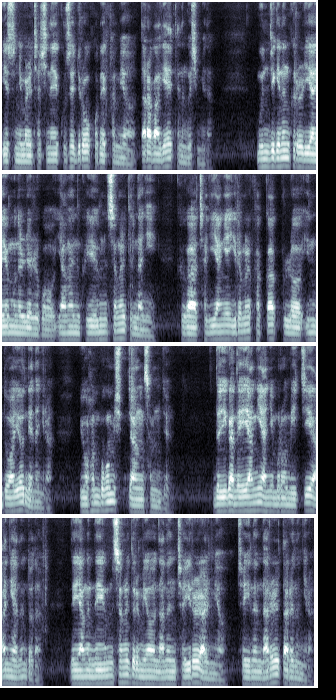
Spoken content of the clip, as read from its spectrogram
예수님을 자신의 구세주로 고백하며 따라가게 되는 것입니다. 문지기는 그를 위하여 문을 열고 양은 그의 음성을 듣나니 그가 자기 양의 이름을 각각 불러 인도하여 내느니라. 요한복음 10장 3절 너희가 내 양이 아니므로 믿지 아니하는도다. 내 양은 내 음성을 들으며 나는 저희를 알며 저희는 나를 따르느니라.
